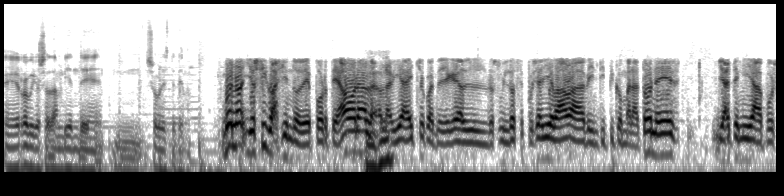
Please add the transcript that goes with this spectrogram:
eh, Rovirosa también de, mm, sobre este tema. Bueno, yo sigo haciendo deporte ahora, lo, había hecho cuando llegué al 2012, pues ya llevaba veintipico maratones, ya tenía pues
